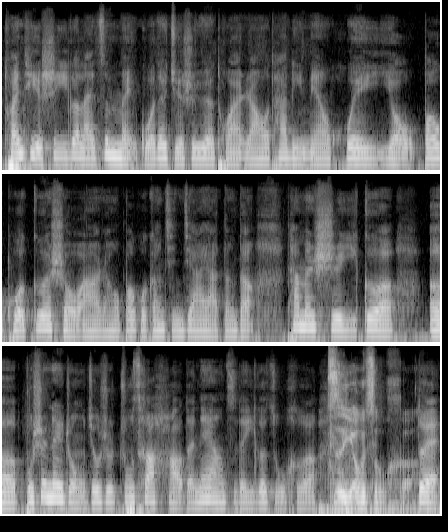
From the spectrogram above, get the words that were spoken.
团体是一个来自美国的爵士乐团，然后它里面会有包括歌手啊，然后包括钢琴家呀等等，他们是一个。呃，不是那种就是注册好的那样子的一个组合，自由组合。对，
